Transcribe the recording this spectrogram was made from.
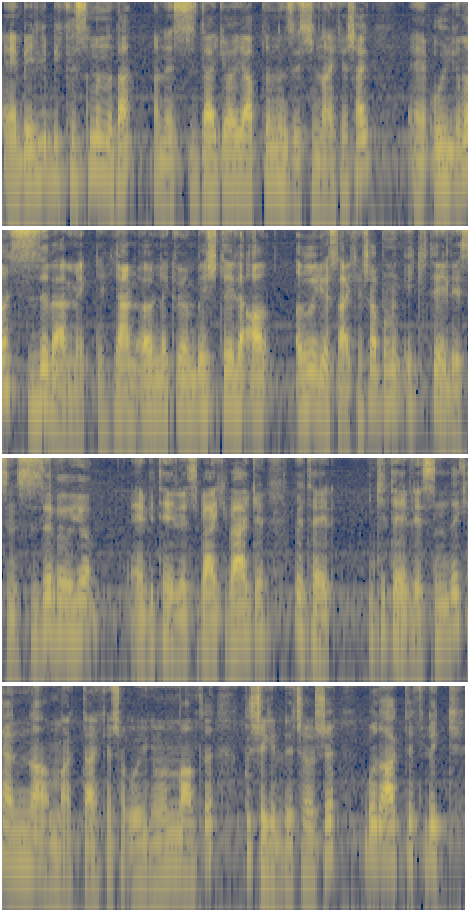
e, belli bir kısmını da hani sizler görev yaptığınız için arkadaşlar e, uygulama size vermekte. Yani örnek veriyorum 5 TL al, alıyorsa arkadaşlar bunun 2 TL'sini size veriyor. E, 1 TL'si belki vergi, 1 TL 2 TL'sini de kendine almakta arkadaşlar uygulamanın mantığı bu şekilde çalışıyor. Burada aktiflik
